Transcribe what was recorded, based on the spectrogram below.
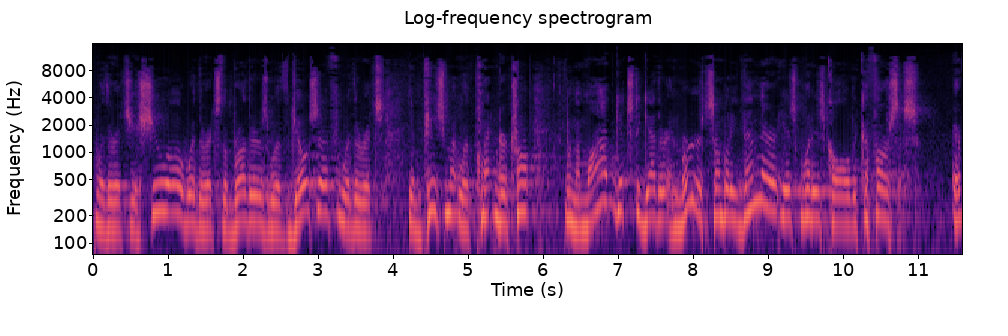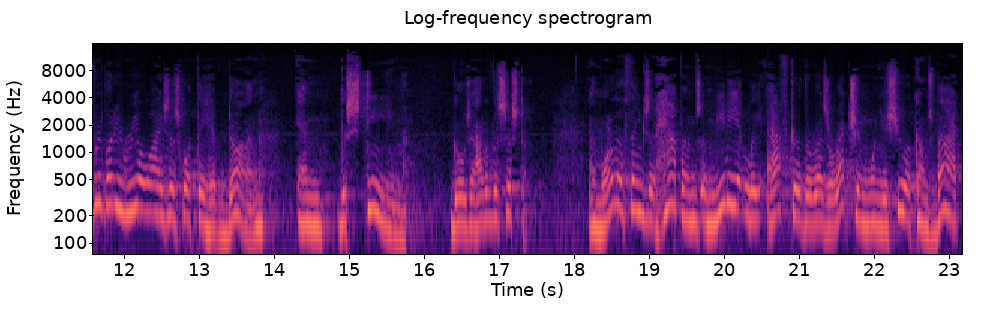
whether it's Yeshua, whether it's the brothers with Joseph, whether it's impeachment with Clinton or Trump, when the mob gets together and murders somebody, then there is what is called a catharsis. Everybody realizes what they have done, and the steam goes out of the system. And one of the things that happens immediately after the resurrection, when Yeshua comes back,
